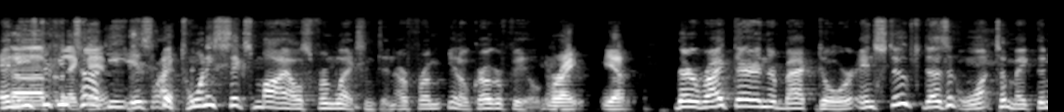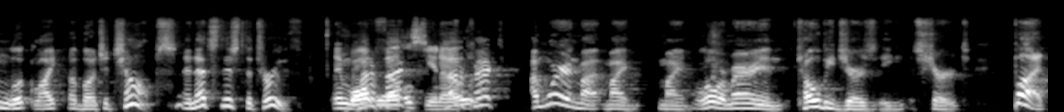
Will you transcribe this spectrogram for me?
And uh, Eastern Kentucky is like 26 miles from Lexington or from, you know, Kroger Field. Right. Yep. They're right there in their back door, and Stoops doesn't want to make them look like a bunch of chumps, and that's just the truth. And Walt Wells, fact, you know, matter of fact, I'm wearing my my my Lower Merion Kobe jersey shirt, but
